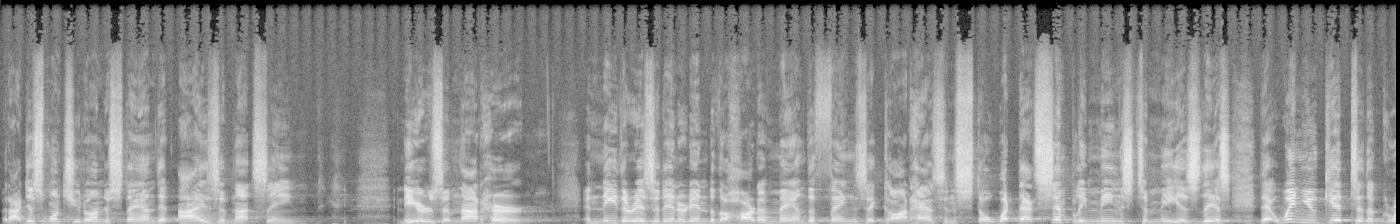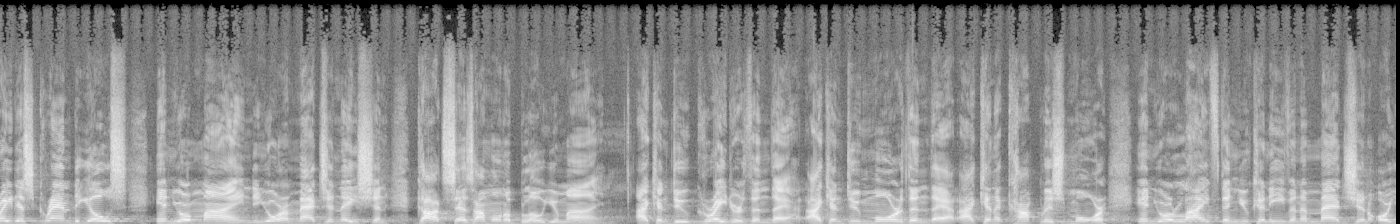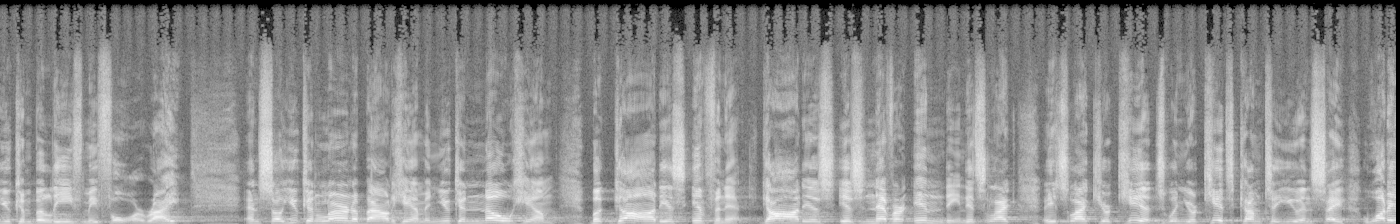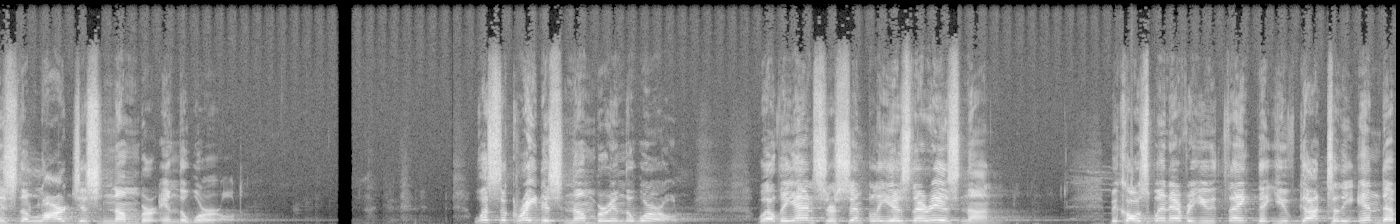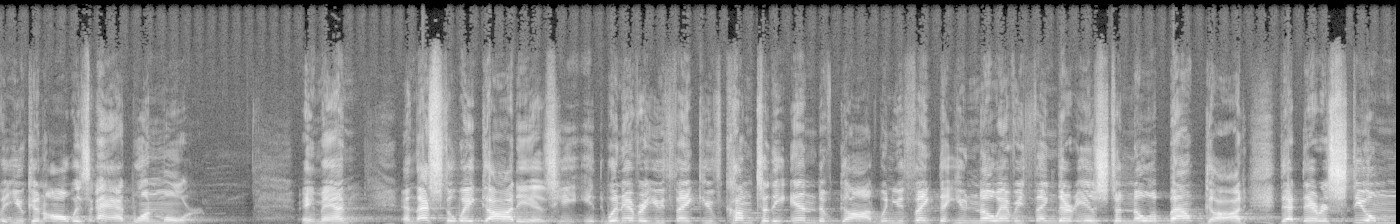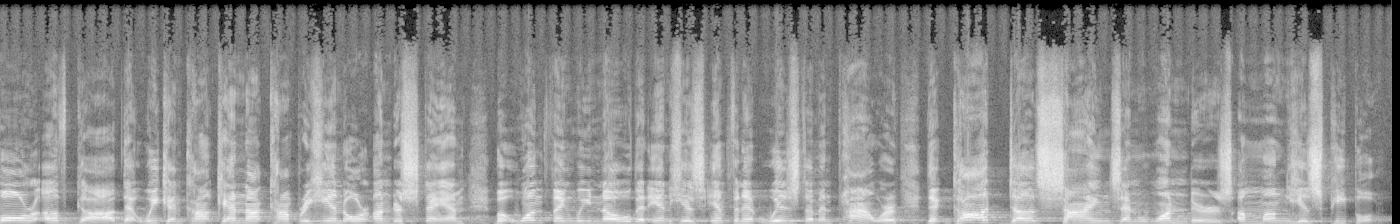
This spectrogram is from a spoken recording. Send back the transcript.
But I just want you to understand that eyes have not seen, and ears have not heard, and neither is it entered into the heart of man the things that God has in store. What that simply means to me is this that when you get to the greatest grandiose in your mind, in your imagination, God says, I'm going to blow your mind. I can do greater than that. I can do more than that. I can accomplish more in your life than you can even imagine or you can believe me for, right? And so you can learn about him and you can know him. But God is infinite. God is, is never ending. It's like, it's like your kids when your kids come to you and say, What is the largest number in the world? What's the greatest number in the world? Well, the answer simply is there is none. Because whenever you think that you've got to the end of it, you can always add one more. Amen. And that's the way God is. He, whenever you think you've come to the end of God, when you think that you know everything there is to know about God, that there is still more of God that we can, cannot comprehend or understand. But one thing we know that in His infinite wisdom and power, that God does signs and wonders among His people.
